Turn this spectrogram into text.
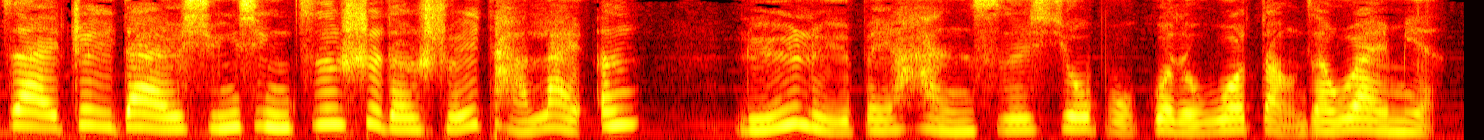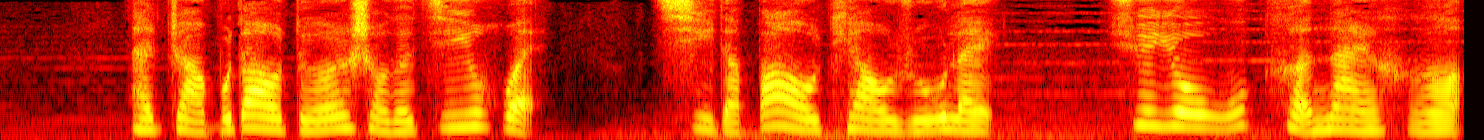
在这一带寻衅滋事的水獭赖恩，屡屡被汉斯修补过的窝挡在外面。他找不到得手的机会，气得暴跳如雷，却又无可奈何。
